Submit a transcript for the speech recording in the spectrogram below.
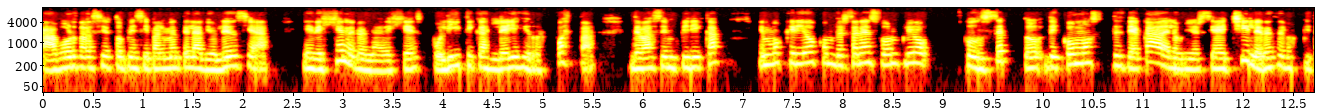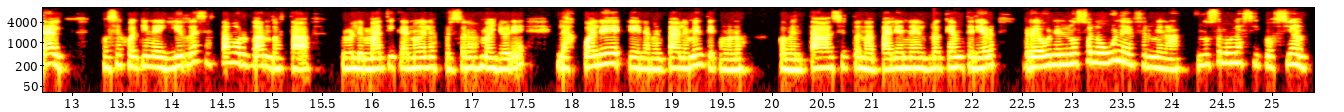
aborda, cierto, principalmente la violencia eh, de género en la vejez, políticas, leyes y respuestas de base empírica, hemos querido conversar en su amplio concepto de cómo desde acá, de la Universidad de Chile, desde el hospital José Joaquín Aguirre, se está abordando esta problemática ¿no? de las personas mayores, las cuales eh, lamentablemente, como nos comentaba cierto Natalia en el bloque anterior, reúnen no solo una enfermedad, no solo una situación,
